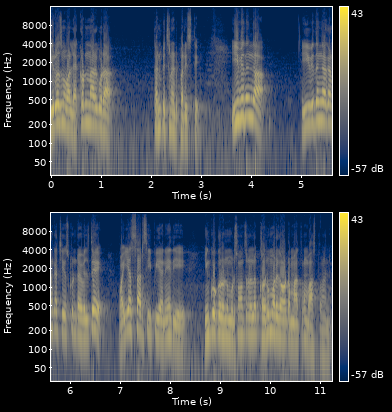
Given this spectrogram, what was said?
ఈ రోజున వాళ్ళు ఎక్కడున్నారు కూడా కనిపించినటువంటి పరిస్థితి. ఈ విధంగా ఈ విధంగా కనుక చేసుకుంటూ వెళ్తే వైఎస్ఆర్సీపీ అనేది ఇంకొక రెండు మూడు సంవత్సరాల్లో కనుమరుగవటం మాత్రం వాస్తవం అండి.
